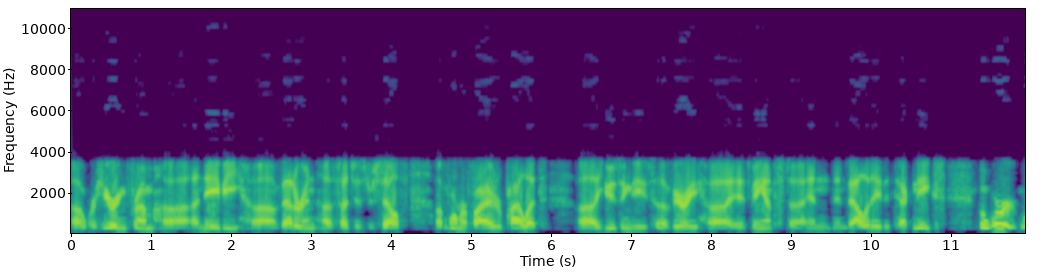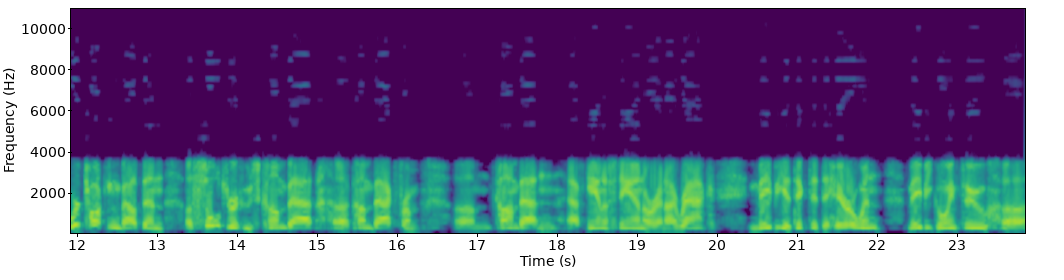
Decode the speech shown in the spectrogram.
Uh, we're hearing from uh, a Navy uh, veteran such as yourself a former fighter pilot, uh, using these uh, very uh, advanced uh, and, and, validated techniques. But we're we're talking about then a soldier who's uh, come back from um, combat in Afghanistan or in Iraq, maybe addicted to heroin, maybe going through uh,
